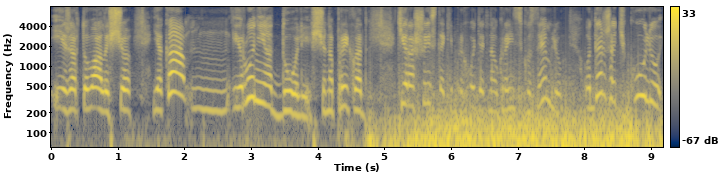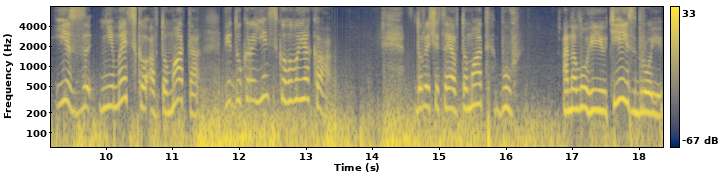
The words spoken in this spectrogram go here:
І жартували, що яка іронія долі, що, наприклад, ті рашисти, які приходять на українську землю, одержать кулю із німецького автомата від українського вояка. До речі, цей автомат був аналогією тієї зброї,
